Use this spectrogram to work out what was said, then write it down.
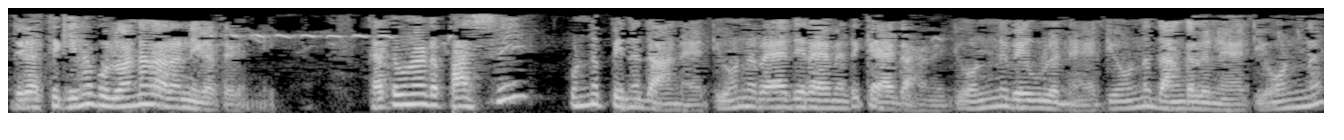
ඊට පස්සේ කියනවා පුළුවන් නම් අරණ්‍යගත වෙන්නේ. ගත වුණාට පස්සේ ඔන්න පෙන දාන ඇති. ඔන්න රෑ දෙරෑ මැද කෑ ගහන ඇති. ඔන්න වෙවුල නැහැටි. ඔන්න දඟල නැහැටි. ඔන්න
